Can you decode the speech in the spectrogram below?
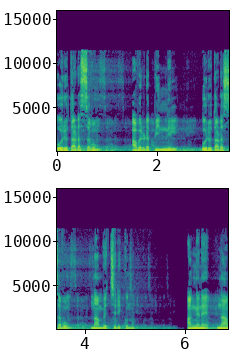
ഒരു തടസ്സവും അവരുടെ പിന്നിൽ ഒരു തടസ്സവും നാം വെച്ചിരിക്കുന്നു അങ്ങനെ നാം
